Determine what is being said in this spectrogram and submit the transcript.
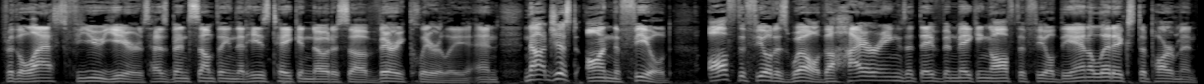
for the last few years has been something that he's taken notice of very clearly. And not just on the field, off the field as well. The hirings that they've been making off the field, the analytics department,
